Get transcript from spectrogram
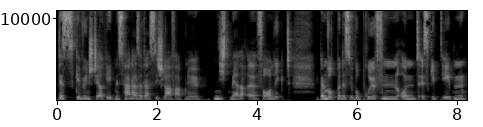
das gewünschte Ergebnis hat, also dass die Schlafapnoe nicht mehr äh, vorliegt dann wird man das überprüfen und es gibt eben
